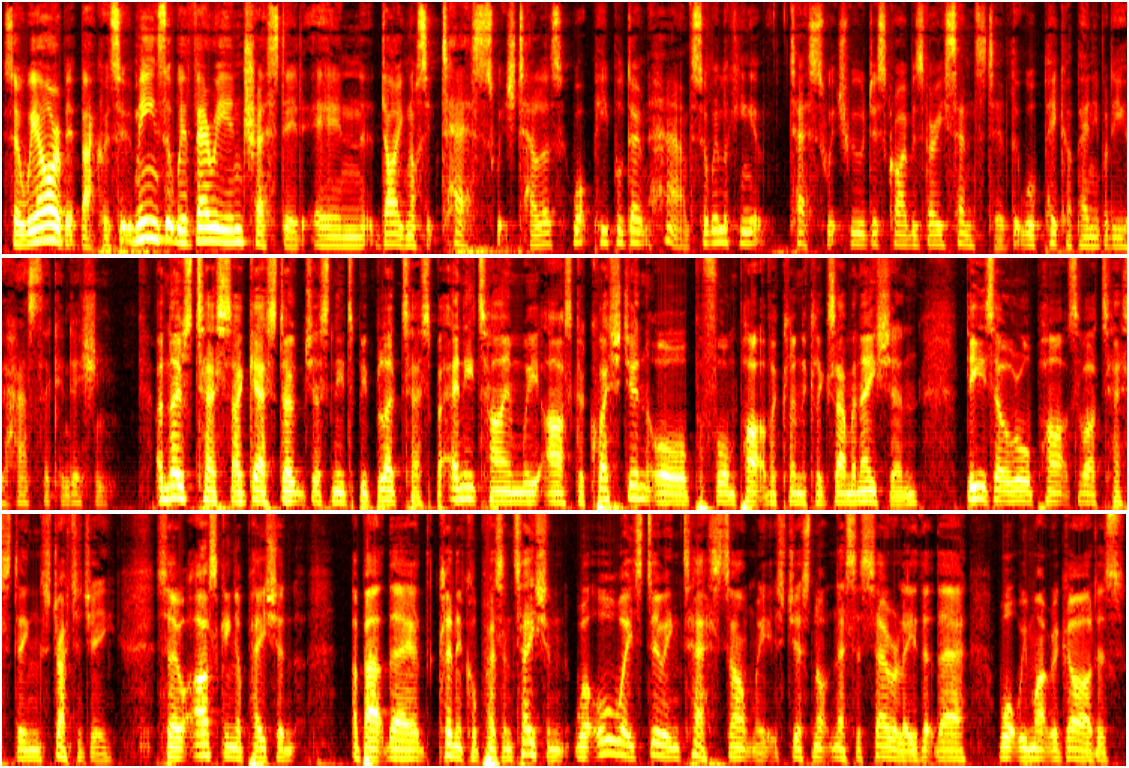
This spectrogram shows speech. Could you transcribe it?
So we are a bit backwards. It means that we're very interested in diagnostic tests which tell us what people don't have. So we're looking at tests which we would describe as very sensitive that will pick up anybody who has the condition. And those tests, I guess, don't just need to be blood tests, but any time we ask a question or perform part of a clinical examination, these are all parts of our testing strategy. So asking a patient about their clinical presentation, we're always doing tests, aren't we? It's just not necessarily that they're what we might regard as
